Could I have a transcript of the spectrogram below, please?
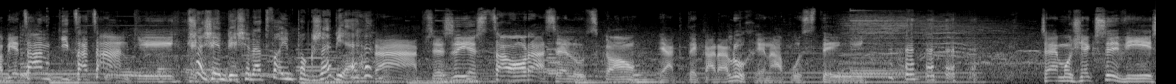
Obiecanki, cacanki! Przeziębię się na twoim pogrzebie. Tak, przeżyjesz całą rasę ludzką, jak te karaluchy na pustyni. Czemu się krzywisz,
